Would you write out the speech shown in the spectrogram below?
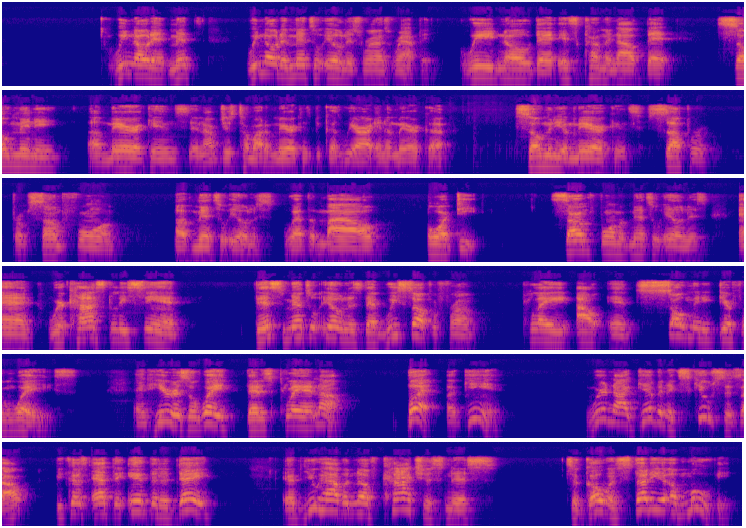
We know that ment- we know that mental illness runs rampant we know that it's coming out that so many Americans, and I'm just talking about Americans because we are in America, so many Americans suffer from some form of mental illness, whether mild or deep, some form of mental illness. And we're constantly seeing this mental illness that we suffer from played out in so many different ways. And here is a way that it's playing out. But again, we're not giving excuses out because at the end of the day, if you have enough consciousness to go and study a movie,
